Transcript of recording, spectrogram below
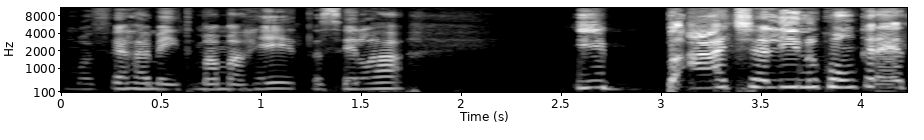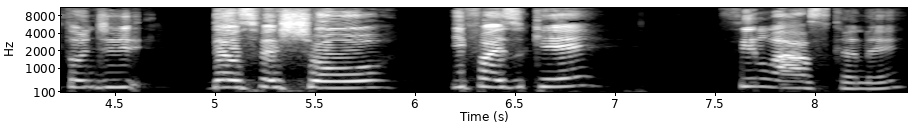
uma ferramenta, uma marreta, sei lá, e bate ali no concreto onde Deus fechou e faz o quê? Se lasca, né?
